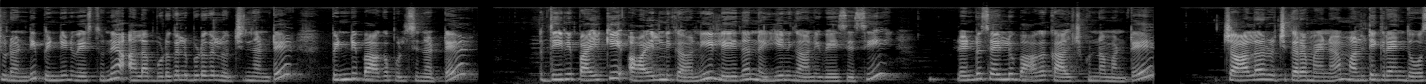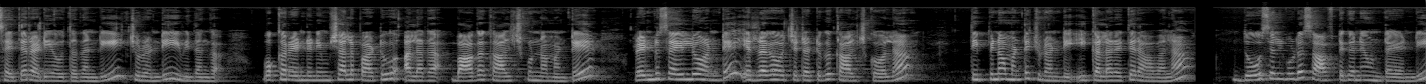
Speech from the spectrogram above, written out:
చూడండి పిండిని వేస్తూనే అలా బుడగలు బుడగలు వచ్చిందంటే పిండి బాగా పులిసినట్టే. దీనిపైకి ఆయిల్ని కానీ లేదా నెయ్యిని కానీ వేసేసి రెండు సైడ్లు బాగా కాల్చుకున్నామంటే చాలా రుచికరమైన మల్టీగ్రెయిన్ దోశ అయితే రెడీ అవుతుందండి. చూడండి ఈ విధంగా. ఒక రెండు నిమిషాల పాటు అలాగా బాగా కాల్చుకున్నామంటే రెండు సైడ్లు అంటే ఎర్రగా వచ్చేటట్టుగా కాల్చుకోవాలా? తిప్పినామంటే చూడండి ఈ కలర్ అయితే రావాలా? దోశలు కూడా సాఫ్ట్గానే ఉంటాయండి.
